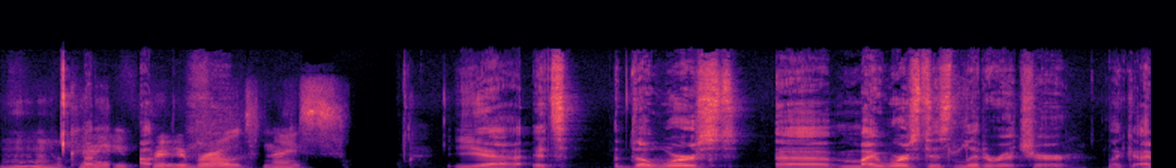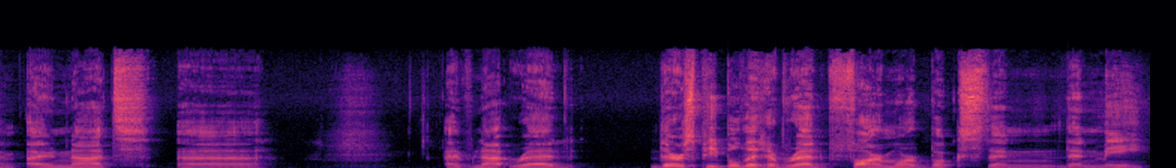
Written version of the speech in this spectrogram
Mm, okay, uh, uh pretty broad. Nice. Yeah, it's the worst. Uh, my worst is literature. Like I'm, I'm not. Uh, I've not read there's people that have read far more books than than me.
